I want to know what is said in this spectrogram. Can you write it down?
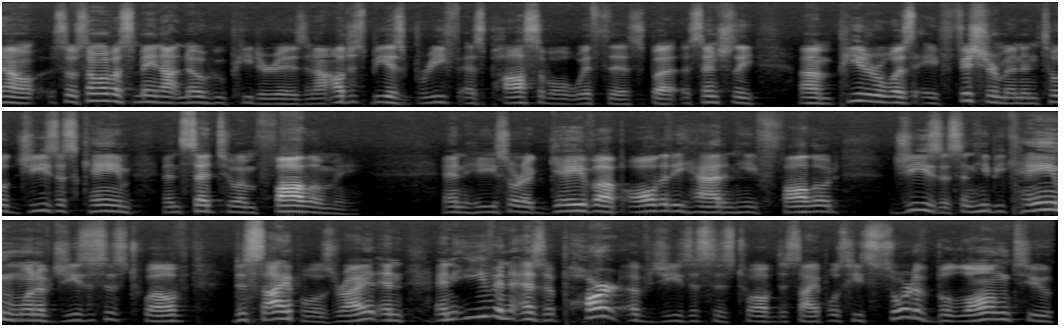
Now, so some of us may not know who Peter is, and I'll just be as brief as possible with this. But essentially, um, Peter was a fisherman until Jesus came and said to him, Follow me. And he sort of gave up all that he had and he followed Jesus. And he became one of Jesus' 12 disciples, right? And, and even as a part of Jesus' 12 disciples, he sort of belonged to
